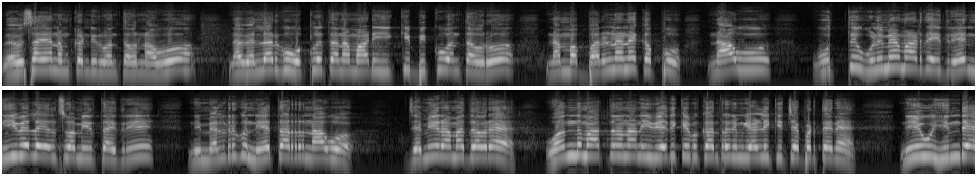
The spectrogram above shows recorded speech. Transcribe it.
ವ್ಯವಸಾಯ ನಂಬ್ಕೊಂಡಿರುವಂಥವ್ರು ನಾವು. ನಾವೆಲ್ಲರಿಗೂ ಒಕ್ಕಲುತನ ಮಾಡಿ ಇಕ್ಕಿ ಬಿಕ್ಕುವಂಥವ್ರು. ನಮ್ಮ ಬರ್ಣನೇ ಕಪ್ಪು. ನಾವು ಉತ್ತಿ ಉಳುಮೆ ಮಾಡದೇ ಇದ್ರೆ ನೀವೆಲ್ಲ ಎಲ್ಲಿ ಸ್ವಾಮಿ ಇರ್ತಾಯಿದ್ರಿ ನಿಮ್ಮೆಲ್ರಿಗೂ ನೇತಾರರು ನಾವು. ಜಮೀರ್ ಅಹಮದ್ ಅವರೇ, ಒಂದು ಮಾತನ್ನ ನಾನು ಈ ವೇದಿಕೆ ಮುಖಾಂತರ ನಿಮ್ಗೆ ಹೇಳಲಿಕ್ಕೆ ಇಚ್ಛೆ ಪಡ್ತೇನೆ. ನೀವು ಹಿಂದೆ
